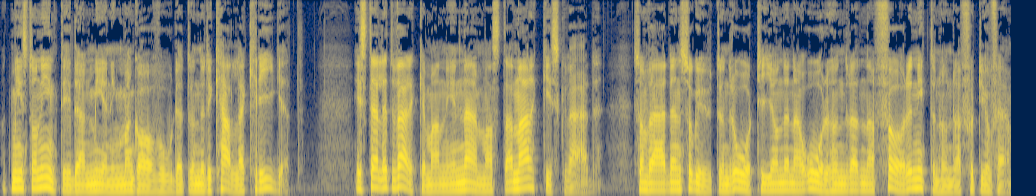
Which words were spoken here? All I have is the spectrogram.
Åtminstone inte i den mening man gav ordet under det kalla kriget. Istället verkar man i en närmast anarkisk värld, som världen såg ut under årtiondena och århundradena före 1945.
